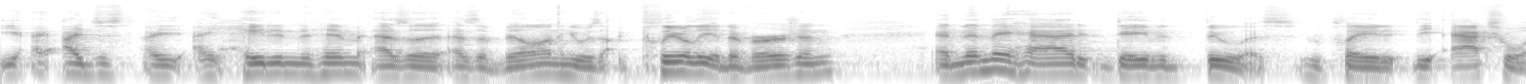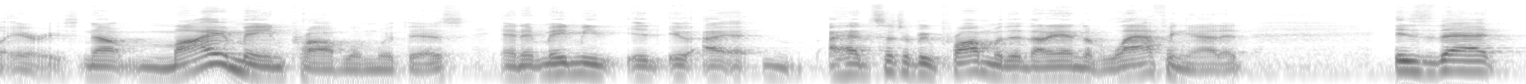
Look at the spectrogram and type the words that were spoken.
I, I just I, I, hated him as a as a villain. He was clearly a diversion. And then they had David Thewlis, who played the actual Ares. Now, my main problem with this, and it made me, it, it, I, I had such a big problem with it that I ended up laughing at it, is that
